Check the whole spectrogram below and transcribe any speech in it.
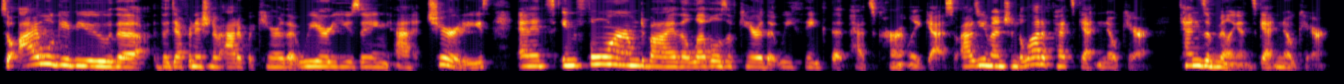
So I will give you the, the definition of adequate care that we are using at charities, and it's informed by the levels of care that we think that pets currently get. So as you mentioned, a lot of pets get no care. Tens of millions get no care.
